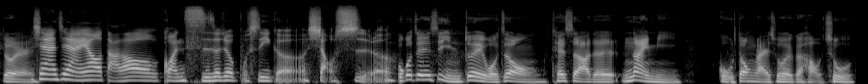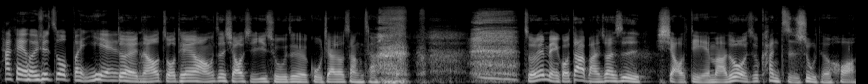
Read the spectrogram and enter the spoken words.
对，现在竟然要打到官司，这就不是一个小事了。不过这件事情对我这种 Tesla 的奈米股东来说有个好处，他可以回去做本业。对，然后昨天好像这消息一出，这个股价都上涨。昨天美国大盘算是小跌嘛，如果是看指数的话，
